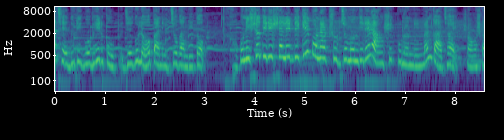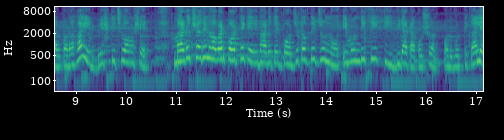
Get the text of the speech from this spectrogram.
আছে দুটি গভীর কূপ, যেগুলো পানির যোগান দিত উনিশশো সালের দিকে কোণার্ক সূর্য মন্দিরের আংশিক পুনর্নির্মাণ কাজ হয়। সংস্কার করা হয় এর বেশ কিছু অংশের। ভারত স্বাধীন হওয়ার পর থেকে ভারতের পর্যটকদের জন্য এ মন্দিরটি একটি বিরাট আকর্ষণ। পরবর্তীকালে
